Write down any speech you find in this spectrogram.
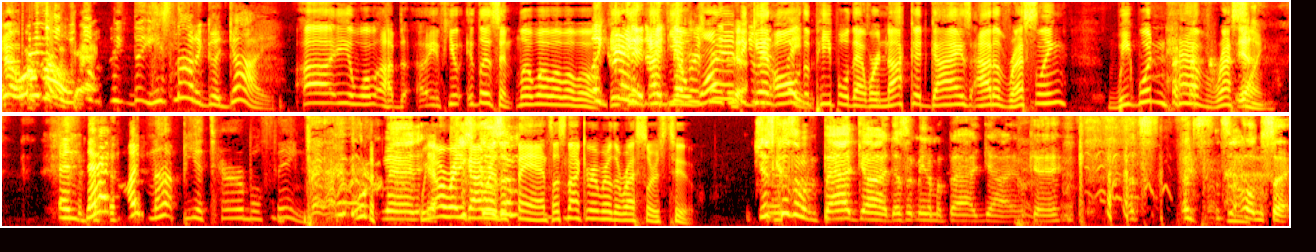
no, we're no, okay. no, the- the- he's not a good guy. Uh, well, uh, if you listen, whoa, whoa, whoa, whoa, whoa. Like, granted, if, if I'd you wanted to get all the people that were not good guys out of wrestling, we wouldn't have wrestling. And that might not be a terrible thing. man, We already got rid of 'cause the I'm- fans. Let's not get rid of the wrestlers too. Just because I'm a bad guy doesn't mean I'm a bad guy. Okay, that's that's, that's all I'm saying.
